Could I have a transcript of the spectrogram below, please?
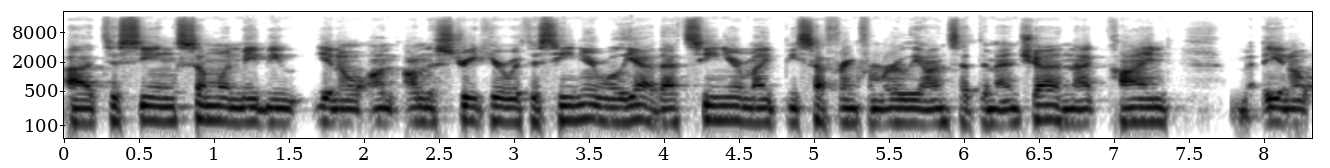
uh, to seeing someone maybe you know on, on the street here with a senior. Well, yeah, that senior might be suffering from early onset dementia, and that kind you know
